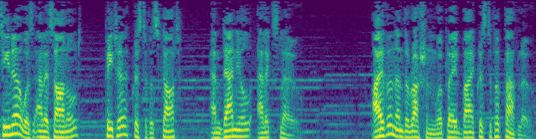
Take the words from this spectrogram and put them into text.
Tina was Alice Arnold, Peter Christopher Scott, and Daniel Alex Lowe. Ivan and the Russian were played by Christopher Pavlo.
